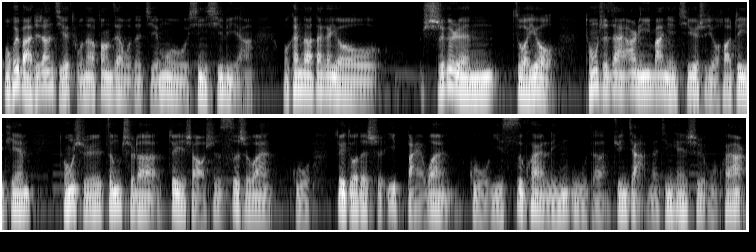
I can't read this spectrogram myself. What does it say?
我会把这张截图呢放在我的节目信息里啊，我看到大概有十个人左右，同时在二零一八年七月十九号这一天，同时增持了最少是四十万股，最多的是一百万股，以四块零五的均价，那今天是五块二，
